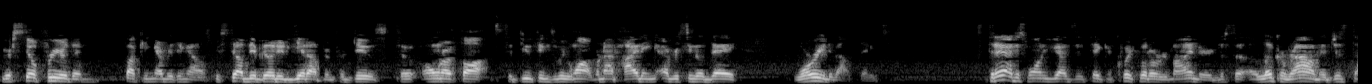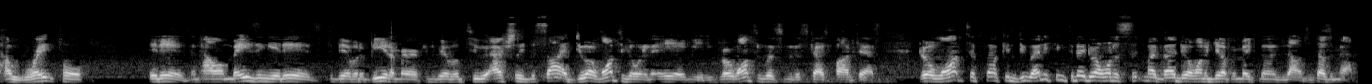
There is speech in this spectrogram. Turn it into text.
You're still freer than fucking everything else. We still have the ability to get up and produce, to own our thoughts, to do things we want. We're not hiding every single day worried about things. So today I just wanted you guys to take a quick little reminder, just a, a look around and just how grateful it is and how amazing it is to be able to be an American, to be able to actually decide, do I want to go to an AA meeting? Do I want to listen to this guy's podcast? Do I want to fucking do anything today? Do I want to sit in my bed? Do I want to get up and make millions of dollars? It doesn't matter.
